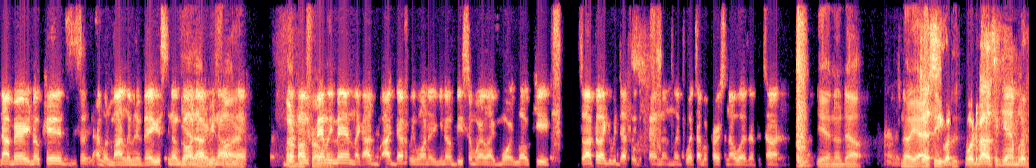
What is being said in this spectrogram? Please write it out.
not married, no kids, so I wouldn't mind living in Vegas. You know, Yeah, going that'd out every now fire. and then. But That'd if I'm a family man, like I'd I definitely want to, you know, be somewhere like more low key. So I feel like it would definitely depend on like what type of person I was at the time. Yeah, no doubt. No, yeah, I Jesse, think what what about as a gambler?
